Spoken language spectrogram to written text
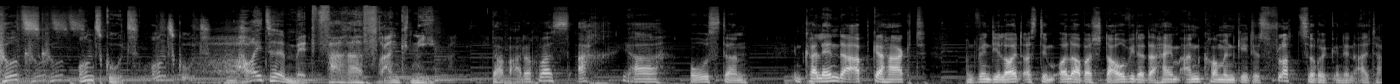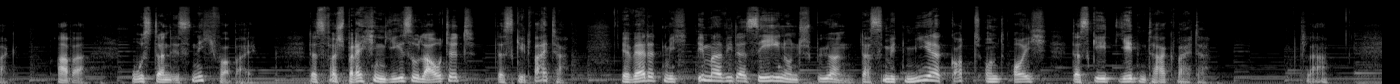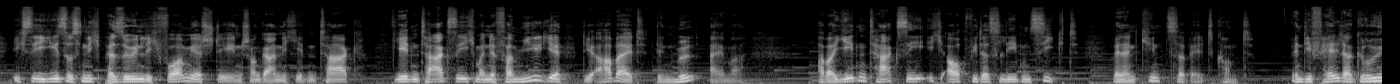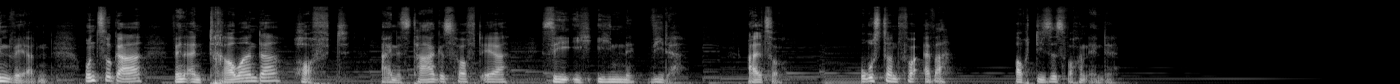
Kurz und gut und gut. Heute mit Pfarrer Frank Nie. Da war doch was. Ach ja, Ostern. Im Kalender abgehakt. Und wenn die Leute aus dem Urlauber Stau wieder daheim ankommen, geht es flott zurück in den Alltag. Aber Ostern ist nicht vorbei. Das Versprechen Jesu lautet, das geht weiter. Ihr werdet mich immer wieder sehen und spüren. Das mit mir, Gott und euch, das geht jeden Tag weiter. Klar, ich sehe Jesus nicht persönlich vor mir stehen, schon gar nicht jeden Tag. Jeden Tag sehe ich meine Familie, die Arbeit, den Mülleimer. Aber jeden Tag sehe ich auch, wie das Leben siegt, wenn ein Kind zur Welt kommt, wenn die Felder grün werden und sogar, wenn ein Trauernder hofft. Eines Tages hofft er, sehe ich ihn wieder. Also, Ostern forever, auch dieses Wochenende.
